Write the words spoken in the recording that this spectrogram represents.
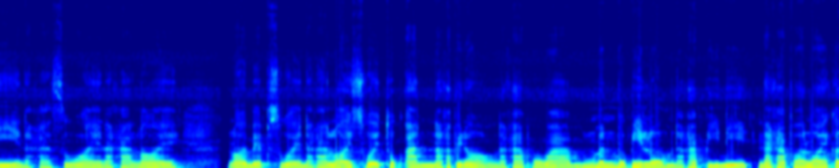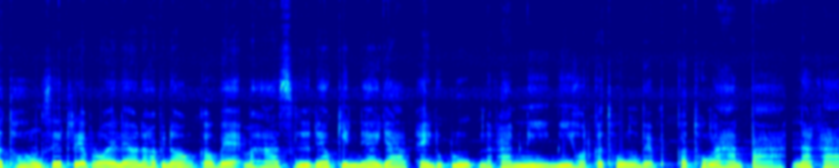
นี้นะคะ สวยนะคะร้อย ร้อยแบบสวยนะคะ ร้อยสวยทุกอันนะคะพี่น้องนะคะ เพราะว่ามันบ่มีล่มนะคะ ปีนี้นะคะพอร้อยกระทงเสร็จเรียบร้อยแล้วนะคะ พี่น้องก็แวะมาหาซื้อแนวกินแนวอยากให้ลูกๆนะคะนี่มีหอดกระทงแบบกระทงอาหารป่านะคะ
